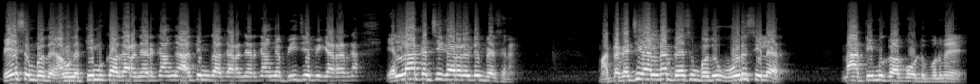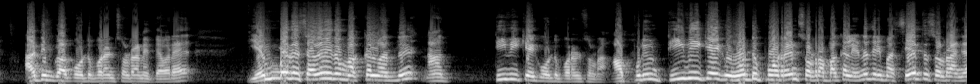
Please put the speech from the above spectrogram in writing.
பேசும்போது அவங்க திமுக காரங்க இருக்காங்க அதிமுக காரங்க இருக்காங்க பிஜேபி காரங்க இருக்காங்க எல்லா கட்சிக்காரர்கள்ட்டையும் பேசுறேன். மற்ற கட்சிக்காரர்கள் பேசும்போது ஒரு சிலர் நான் திமுக ஓட்டு போடுவேன் அதிமுகக்கு ஓட்டு போறேன்னு சொல்றானே தவிர எண்பது சதவீதம் மக்கள் வந்து நான் டிவிகேக்கு ஓட்டு போறேன்னு சொல்றான். அப்படியும் டிவிகேக்கு ஓட்டு போடுறேன்னு சொல்ற மக்கள் என்ன தெரியுமா சேர்த்து சொல்றாங்க?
